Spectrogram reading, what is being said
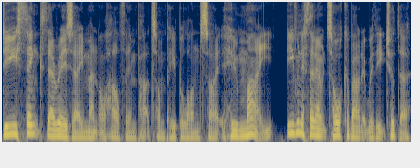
do you think there is a mental health impact on people on site who might, even if they don't talk about it with each other,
